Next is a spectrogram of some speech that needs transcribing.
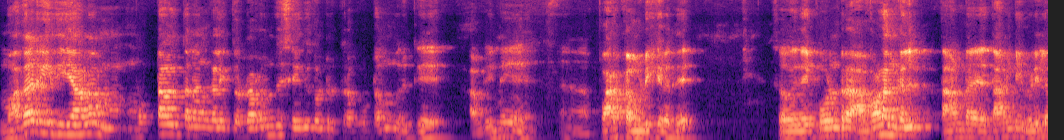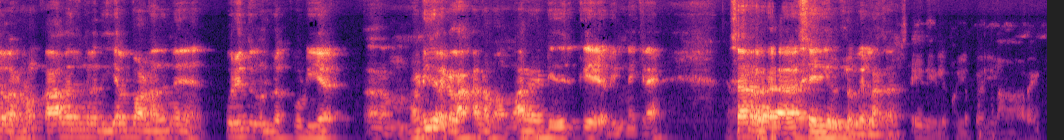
மத ரீதியான முட்டாள்தனங்களை தொடர்ந்து செய்து கொண்டிருக்கிற கூட்டமும் இருக்கு அப்படின்னு பார்க்க முடிகிறது. ஸோ இதை போன்ற அவலங்கள் தாண்ட தாண்டி வெளியில வரணும். காதல்ங்கிறது இயல்பானதுன்னு புரிந்து கொள்ளக்கூடிய மனிதர்களாக நம்ம மாற வேண்டியது இருக்கு அப்படின்னு நினைக்கிறேன். சார் செய்திகளுக்குள்ள போயிடலாம் சார் செய்திகளுக்குள்ள போயிடலாம். ரைட்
